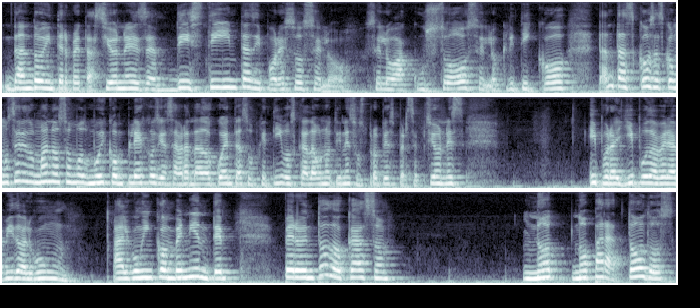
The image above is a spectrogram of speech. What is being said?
dando interpretaciones eh, distintas y por eso se lo, se lo acusó, se lo criticó, tantas cosas. Como seres humanos somos muy complejos, ya se habrán dado cuenta, subjetivos, cada uno tiene sus propias percepciones y por allí pudo haber habido algún, algún inconveniente, pero en todo caso, no, no para todos.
